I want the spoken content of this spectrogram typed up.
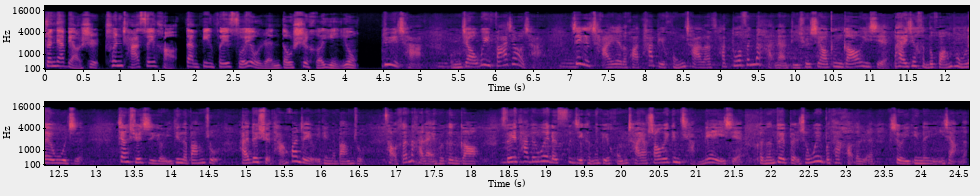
专家表示，春茶虽好，但并非所有人都适合饮用。绿茶我们叫未发酵茶，这个茶叶的话，它比红茶的它多酚的含量的确是要更高一些，还有一些很多黄酮类物质。降血脂有一定的帮助，还对血糖患者有一定的帮助。草酸的含量也会更高，所以它对胃的刺激可能比红茶要稍微更强烈一些，可能对本身胃不太好的人是有一定的影响的。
